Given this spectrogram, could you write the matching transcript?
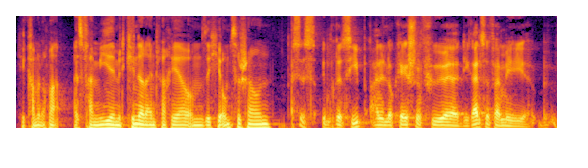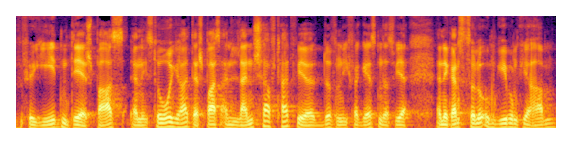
hier kann man auch mal als Familie mit Kindern einfach her, um sich hier umzuschauen? Es ist im Prinzip eine Location für die ganze Familie. Für jeden, der Spaß an Historie hat, der Spaß an Landschaft hat. Wir dürfen nicht vergessen, dass wir eine ganz tolle Umgebung hier haben.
